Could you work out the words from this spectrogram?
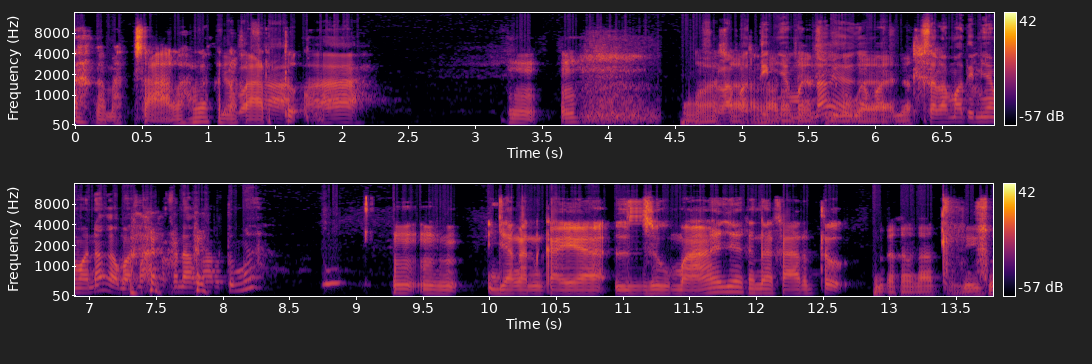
Ah nggak masalah lah kena Nggak kartu. masalah. Mm, mm. Wah, Selama timnya menang Chelsea ya juga nggak banyak. masalah. Selama timnya menang nggak masalah kena kartu mah. Mm, mm. Jangan kayak Zuma aja kena kartu. Kena kartu bego.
